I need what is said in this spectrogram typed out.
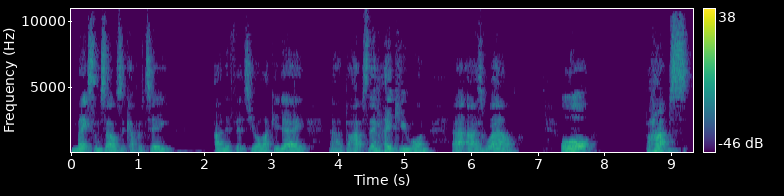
makes themselves a cup of tea, and if it's your lucky day, uh, perhaps they make you one uh, as well. Or perhaps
